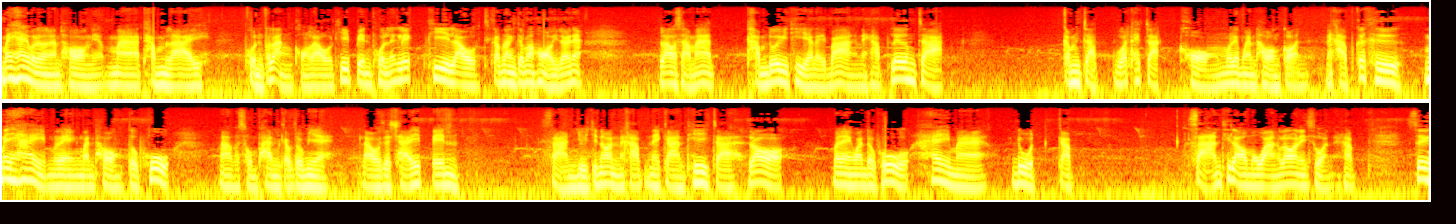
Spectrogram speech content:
ไม่ให้มะเร็งทองเนี่ยมาทำลายผลฝรั่งของเราที่เป็นผลเล็กๆ ที่เรากำลังจะมาห่ออยู่แล้วเนี่ยเราสามารถทำด้วยวิธีอะไรบ้างนะครับ เริ่มจากกำจัดวัฏจักรของแมลงวันทองก่อนนะครับ ก็คือไม่ให้แมลงวันทองตัวผู้มาผสมพันธุ์กับตัวเมีย เราจะใช้เป็นสารยูจินอลนะครับในการที่จะล่อ แมลงวันตัวผู้ให้มาดูดกับสารที่เรามาวางล่อในสวนนะครับ ซึ่ง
